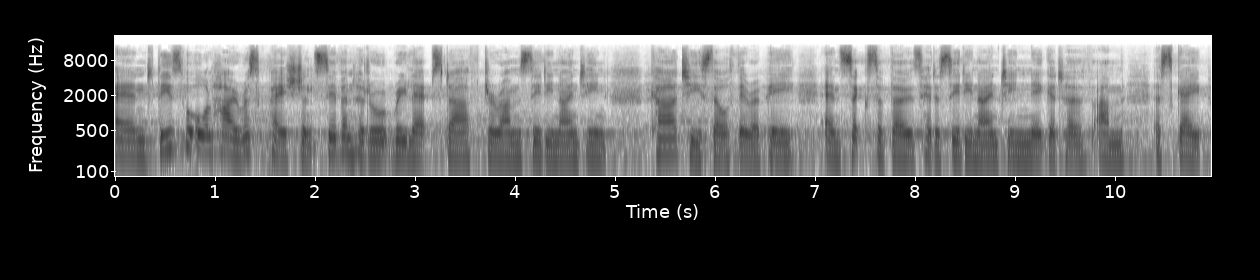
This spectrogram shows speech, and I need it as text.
And these were all high risk patients. Seven had relapsed after um, CD19 CAR T cell therapy, and six of those had a CD19 negative um, escape.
